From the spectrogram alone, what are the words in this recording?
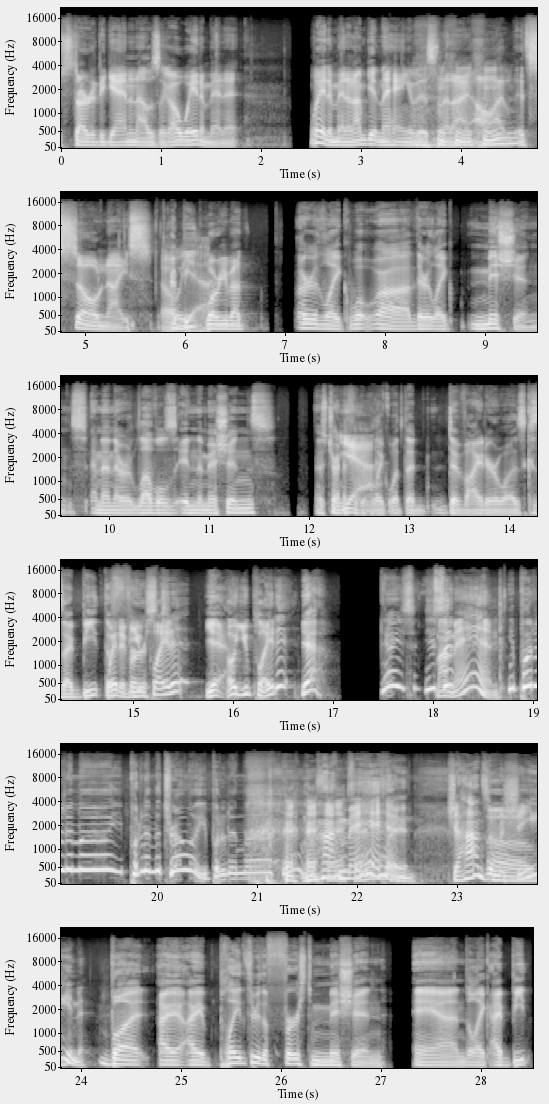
started again and I was like, "Oh, wait a minute." Wait a minute, I'm getting the hang of this, and then I, oh, I it's so nice. Oh beat- yeah. What were you about? Or like what uh they're like missions and then there are levels in the missions. I was trying to think of like what the divider was because I beat the Wait, first have you played it? Yeah. Oh, you played it? yeah. Yeah, you, you My said man. you put it in the you put it in the Trello. You put it in the. My man. John's a Um, machine. but I I played through the first mission and like I beat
